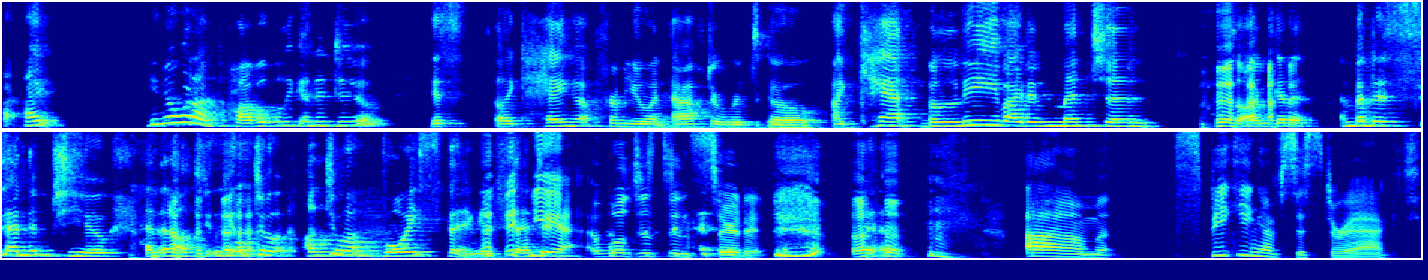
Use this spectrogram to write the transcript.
i you know what i'm probably going to do is like hang up from you and afterwards go i can't believe i didn't mention so i'm gonna i'm gonna send them to you and then i'll do, you'll do a, i'll do a voice thing and send yeah, it we'll just insert it. Yeah. um, speaking of Sister Act,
